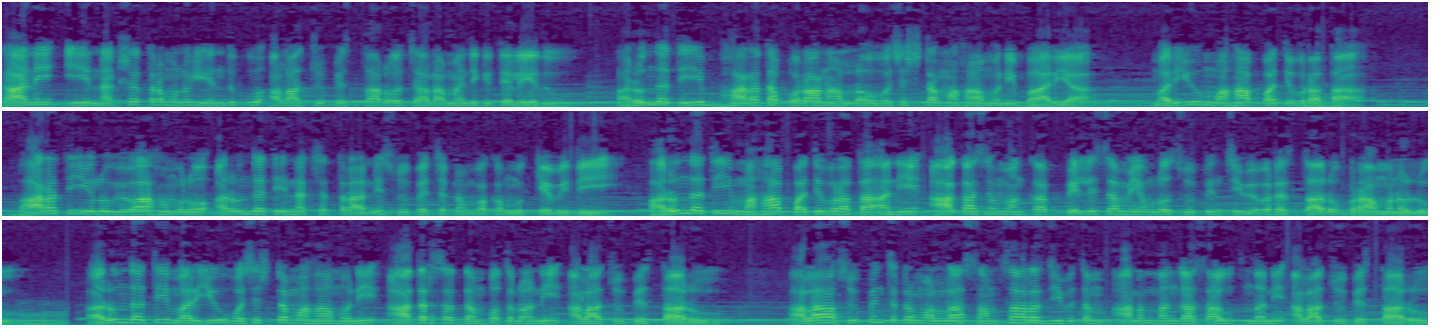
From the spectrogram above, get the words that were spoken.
కానీ ఈ నక్షత్రమును ఎందుకు అలా చూపిస్తారో చాలా మందికి తెలియదు. అరుంధతి భారత పురాణాల్లో వశిష్ఠ మహాముని భార్య మరియు మహాపతివ్రత. భారతీయులు వివాహంలో అరుంధతి నక్షత్రాన్ని చూపించడం ఒక ముఖ్య విధి. అరుంధతి మహాపతివ్రత అని ఆకాశం వంక పెళ్ళి సమయంలో చూపించి వివరిస్తారు బ్రాహ్మణులు. అరుంధతి మరియు వశిష్ఠ మహాముని ఆదర్శ దంపతులని అలా చూపిస్తారు. అలా చూపించడం వల్ల సంసార జీవితం ఆనందంగా సాగుతుందని అలా చూపిస్తారు.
